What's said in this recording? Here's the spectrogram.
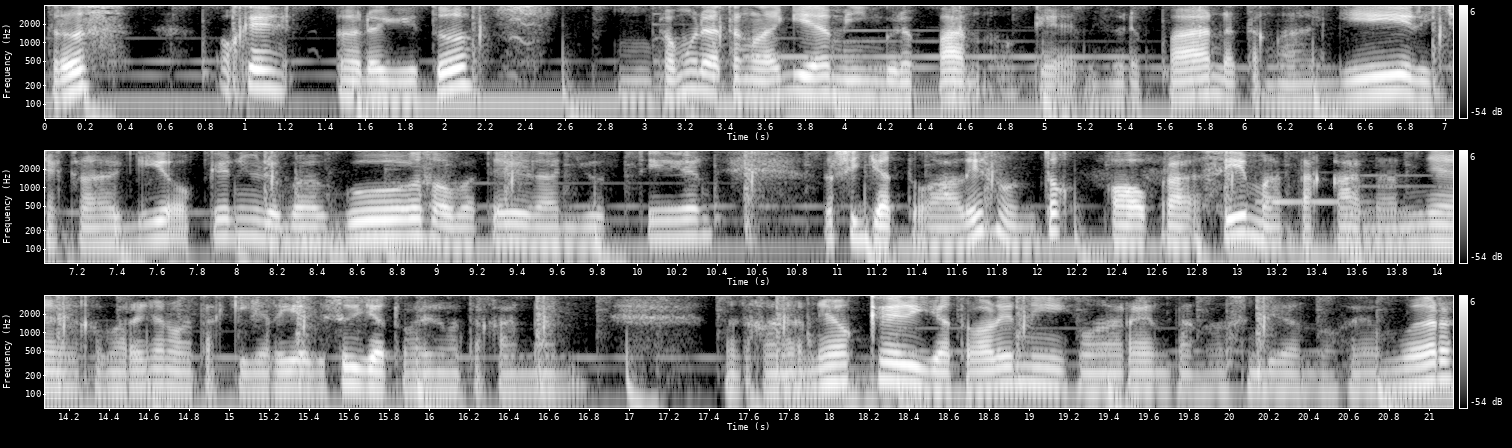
Terus oke okay, udah gitu hmm, kamu datang lagi ya minggu depan. Oke minggu depan datang lagi dicek lagi. Oke ini udah bagus obatnya dilanjutin. Terus dijadwalin untuk operasi mata kanannya. Kemarin kan mata kiri habis itu dijadwalin mata kanan. Mata kanannya oke dijadwalin nih kemarin tanggal 9 November.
